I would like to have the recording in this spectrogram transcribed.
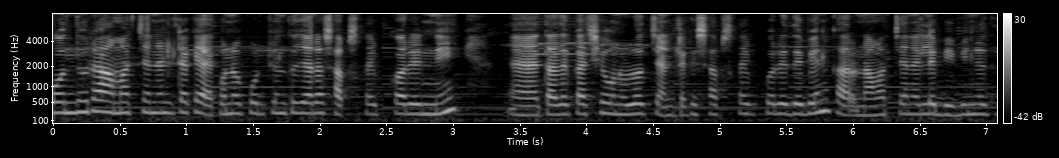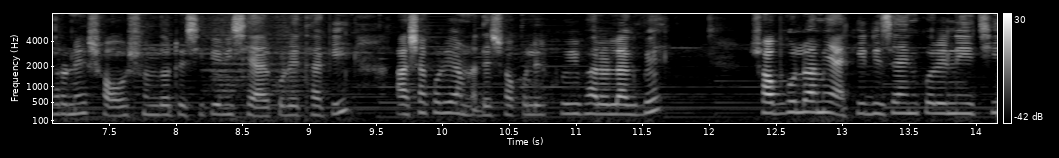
বন্ধুরা, আমার চ্যানেলটাকে এখনও পর্যন্ত যারা সাবস্ক্রাইব করেননি তাদের কাছে অনুরোধ, চ্যানেলটাকে সাবস্ক্রাইব করে দেবেন, কারণ আমার চ্যানেলে বিভিন্ন ধরনের সহজ সুন্দর রেসিপি আমি শেয়ার করে থাকি। আশা করি আপনাদের সকলের খুবই ভালো লাগবে। সবগুলো আমি একই ডিজাইন করে নিয়েছি,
